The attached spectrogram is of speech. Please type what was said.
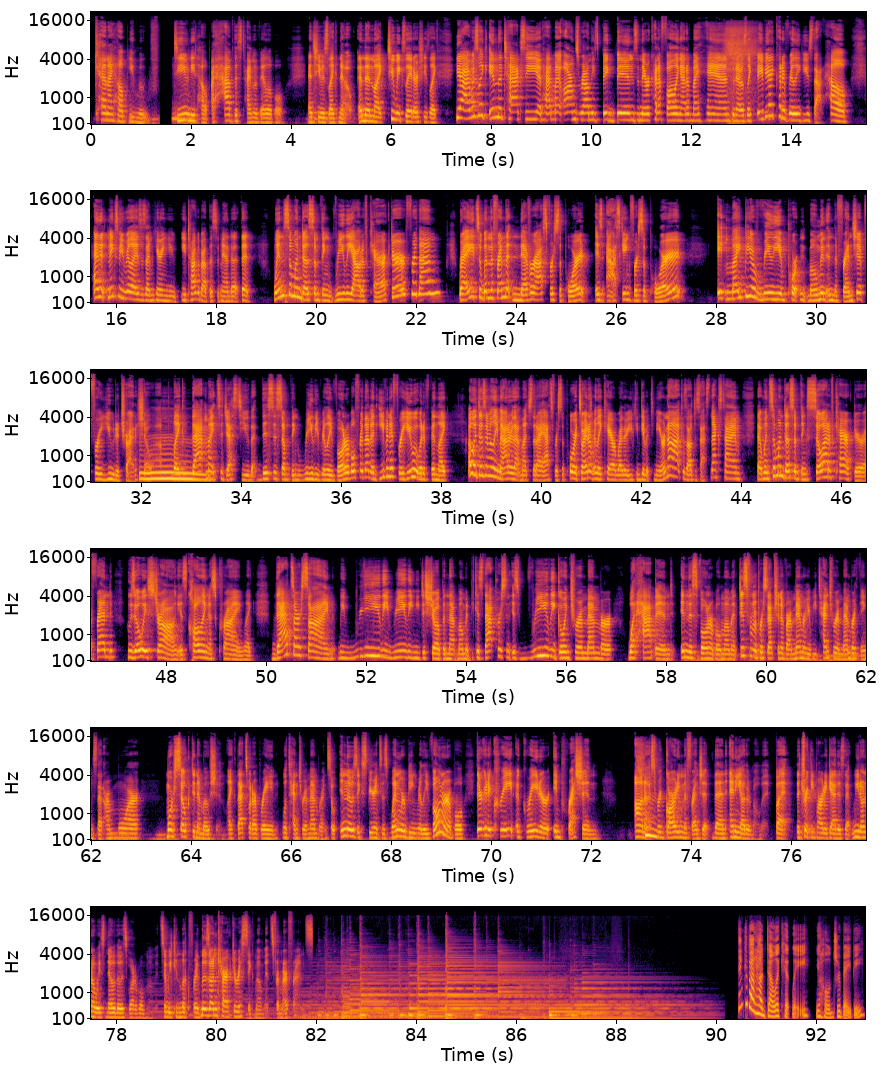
"Can I help you move? Do you need help? I have this time available." And she was like, no. And then like two weeks later, she's like, yeah, I was like in the taxi and had my arms around these big bins and they were kind of falling out of my hands. And I was like, maybe I could have really used that help. And it makes me realize as I'm hearing you you talk about this, Amanda, that when someone does something really out of character for them, right? So when the friend that never asked for support is asking for support, it might be a really important moment in the friendship for you to try to show mm. up. Like that mm. might suggest to you that this is something really, really vulnerable for them. And even if for you, it would have been like, oh, it doesn't really matter that much that I ask for support. So I don't really care whether you can give it to me or not, because I'll just ask next time. That when someone does something so out of character, a friend who's always strong is calling us crying, like that's our sign. We really, really need to show up in that moment because that person is really going to remember what happened in this vulnerable moment. Just from a perception of our memory, we tend to remember things that are more more soaked in emotion. Like that's what our brain will tend to remember. And so in those experiences when we're being really vulnerable, they're going to create a greater impression on hmm. us regarding the friendship than any other moment. But the tricky part again is that we don't always know those vulnerable moments. So we can look for those uncharacteristic moments from our friends. Think about how delicately you hold your baby,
